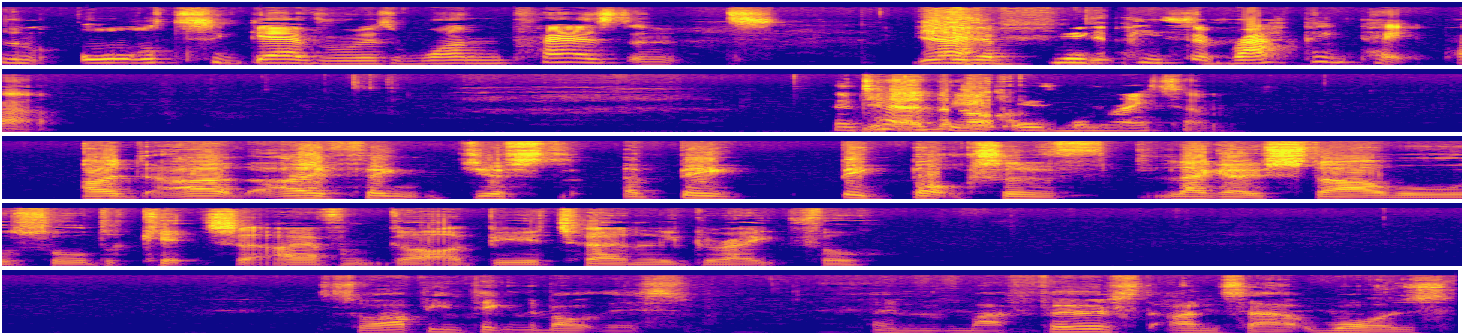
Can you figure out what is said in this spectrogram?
them all together as one present yeah, in a big piece of wrapping paper, then Yeah, technically no. it is one item. I, I, I think just a big, big box of Lego Star Wars, all the kits that I haven't got. I'd be eternally grateful. So I've been thinking about this, and my first answer was,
